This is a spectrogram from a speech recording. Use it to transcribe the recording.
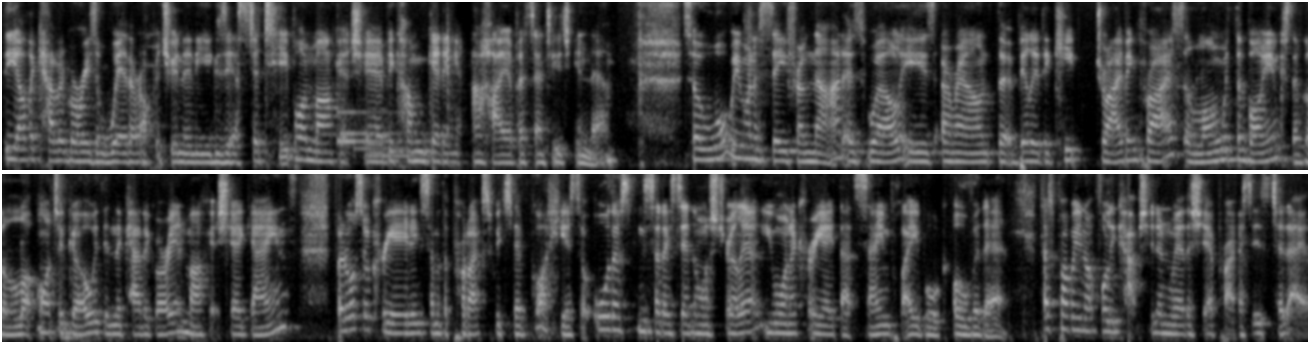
the other categories of where their opportunity exists to tip on market share, become getting a higher percentage in them. So, what we want to see from that as well is around the ability to keep driving price along with the volume, because they've got a lot more to go within the category and market share gains, but also creating some of the products which they've got here. So, all those things that I said in Australia, you want to create that same playbook over there. That's probably not fully captured in where the share price is today.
